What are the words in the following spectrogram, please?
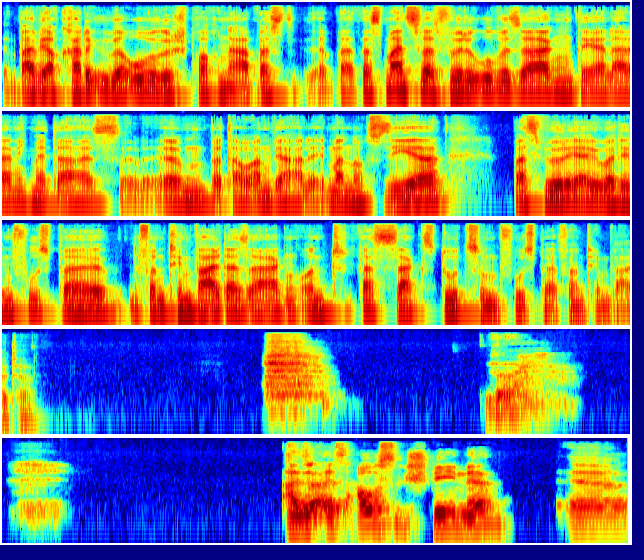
weil wir auch gerade über Uwe gesprochen haben. Was, was meinst du, was würde Uwe sagen, der ja leider nicht mehr da ist? Ähm, bedauern wir alle immer noch sehr. Was würde er über den Fußball von Tim Walter sagen und was sagst du zum Fußball von Tim Walter? Ja. Also als Außenstehende äh,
